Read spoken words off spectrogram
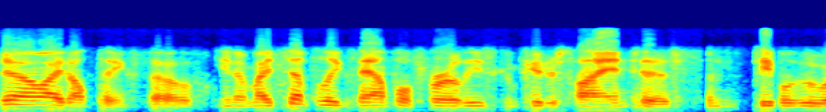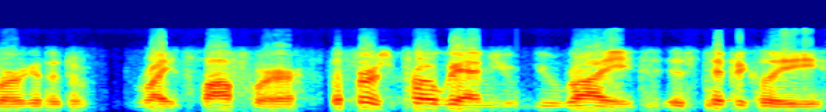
No, I don't think so. You know, my simple example for at least computer scientists and people who are going to write software, the first program you, you write is typically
